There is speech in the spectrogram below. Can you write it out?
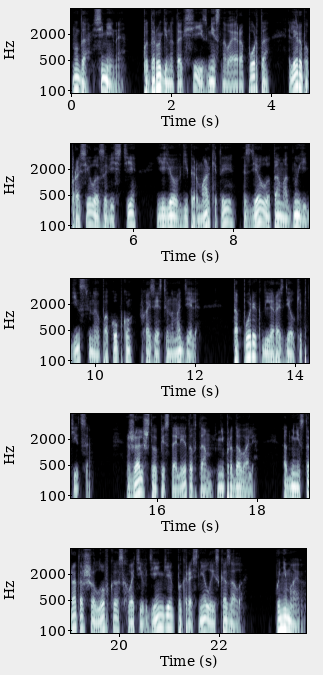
Ну да, семейное. По дороге на такси из местного аэропорта Лера попросила завести ее в гипермаркет и сделала там одну единственную покупку в хозяйственном отделе топорик для разделки птицы. Жаль, что пистолетов там не продавали. Администраторша, ловко схватив деньги, покраснела и сказала: "Понимаю,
